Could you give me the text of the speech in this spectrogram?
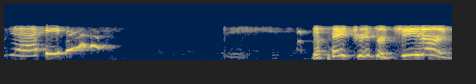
Okay. The Patriots are cheaters.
